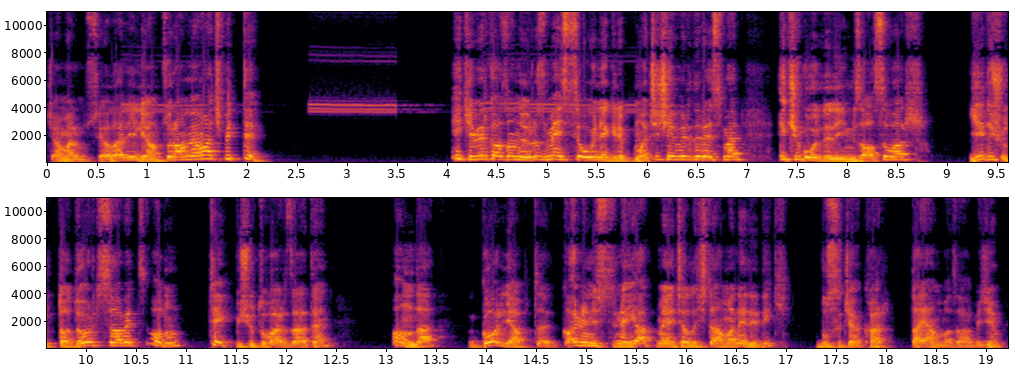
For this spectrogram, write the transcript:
Cemal Musiala, Lilian Turan ve maç bitti. 2-1 kazanıyoruz. Messi oyuna girip maçı çevirdi resmen. 2 golde de imzası var. 7 şutta 4 isabet. Onun tek bir şutu var zaten. Onu da gol yaptı. Golün üstüne yatmaya çalıştı ama ne dedik? Bu sıcak kar dayanmaz abicim.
